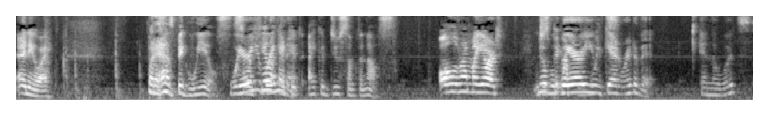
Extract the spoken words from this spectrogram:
Anyway, but it has big wheels. Where so are I you feel like bringing I could I could do something else, all around my yard. No, but where are you weeds. getting rid of it? In the woods?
